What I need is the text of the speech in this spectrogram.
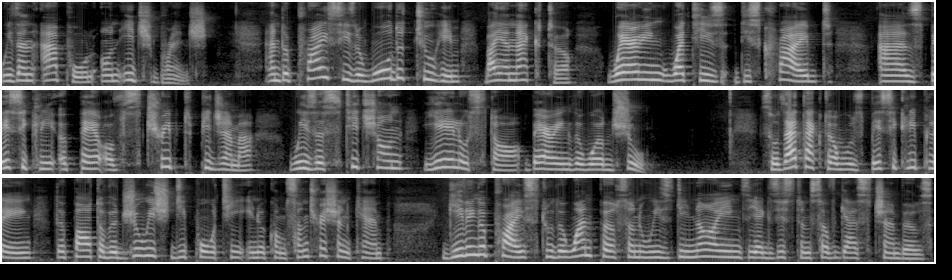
with an apple on each branch and the prize is awarded to him by an actor wearing what is described as basically a pair of striped pyjama with a stitch-on yellow star bearing the word Jew. So that actor was basically playing the part of a Jewish deportee in a concentration camp, giving a prize to the one person who is denying the existence of gas chambers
